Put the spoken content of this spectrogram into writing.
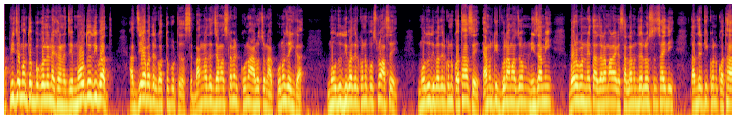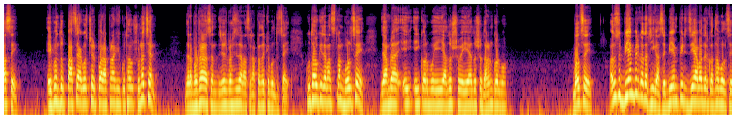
আপনি যে মন্তব্য করলেন এখানে যে মৌদুদিবাদ আর জিয়াবাদের গর্ত পড়তে যাচ্ছে, বাংলাদেশ জামা ইসলামের কোনো আলোচনা, কোনো জায়গা মৌদুদিবাদের কোনো প্রশ্ন আছে? মৌদুদিবাদের কোনো কথা আছে? এমনকি গোলাম আজম, নিজামি, বড় বড় নেতা যারা মারা গেছে আল্লাহ হোসেন সাইদি, তাদের কি কোনো কথা আছে? এই পর্যন্ত পাঁচই আগস্টের পর আপনারা কি কোথাও শুনেছেন? যারা ভোটার আছেন, দেশবাসী যারা আছেন, আপনাদেরকে বলতে চাই, কোথাও কি জামাত ইসলাম বলছে যে আমরা এই এই করব, এই আদর্শ এই আদর্শ ধারণ করব? বলছে? অথচ বিএমপির কথা ঠিক আছে বিএমপির জিয়াবাদের কথা বলছে।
